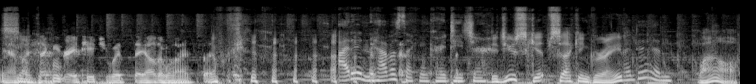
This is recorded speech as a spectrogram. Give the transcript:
Yeah, So my good. second grade teacher would say otherwise. But I didn't have a second grade teacher. Did you skip second grade? I did. Wow.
